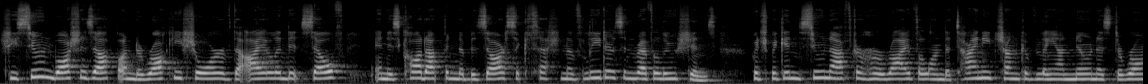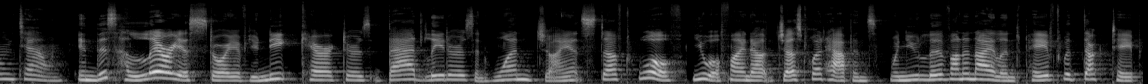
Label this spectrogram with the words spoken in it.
She soon washes up on the rocky shore of the island itself and is caught up in the bizarre succession of leaders and revolutions, which begins soon after her arrival on the tiny chunk of land known as the Wrong Town. In this hilarious story of unique characters, bad leaders, and one giant stuffed wolf, you will find out just what happens when you live on an island paved with duct tape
